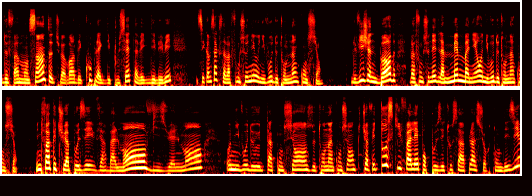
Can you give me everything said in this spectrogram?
de femmes enceintes. Tu vas voir des couples avec des poussettes, avec des bébés c'est comme ça que ça va fonctionner au niveau de ton inconscient. Le vision board va fonctionner de la même manière au niveau de ton inconscient. Une fois que tu as posé verbalement, visuellement, au niveau de ta conscience, de ton inconscient, que tu as fait tout ce qu'il fallait pour poser tout ça à plat sur ton désir,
